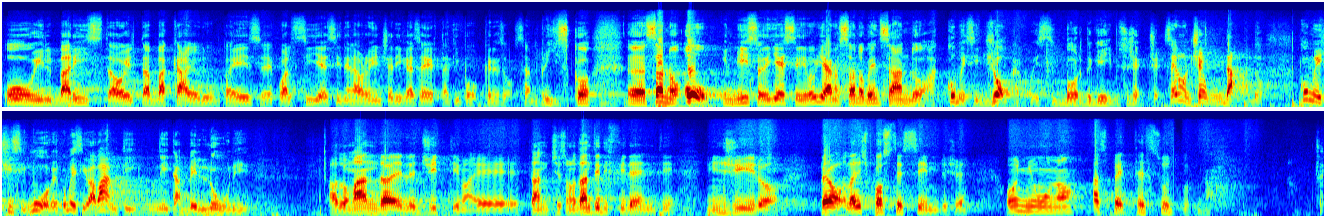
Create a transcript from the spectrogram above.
o il barista o il tabaccaio di un paese qualsiasi nella provincia di Caserta, tipo, che ne so, San Prisco, eh, stanno, o il ministro degli esteri di Pogliano, stanno pensando a come si gioca a questi board games, cioè, cioè, se non c'è un dado, come ci si muove, come si va avanti nei tabelloni. La domanda è legittima e tan- ci sono tanti diffidenti in giro, però la risposta è semplice. Ognuno aspetta il suo turno. Cioè,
